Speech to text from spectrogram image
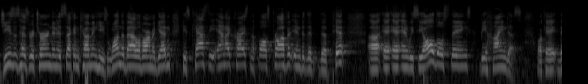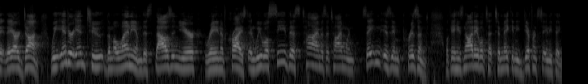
Jesus has returned in his second coming. He's won the battle of Armageddon. He's cast the Antichrist and the false prophet into the, the pit. Uh, and, and, we see all those things behind us. Okay, they, they, are done. We enter into the millennium, this thousand year reign of Christ. And we will see this time as a time when Satan is imprisoned. Okay, he's not able to, to make any difference to anything.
